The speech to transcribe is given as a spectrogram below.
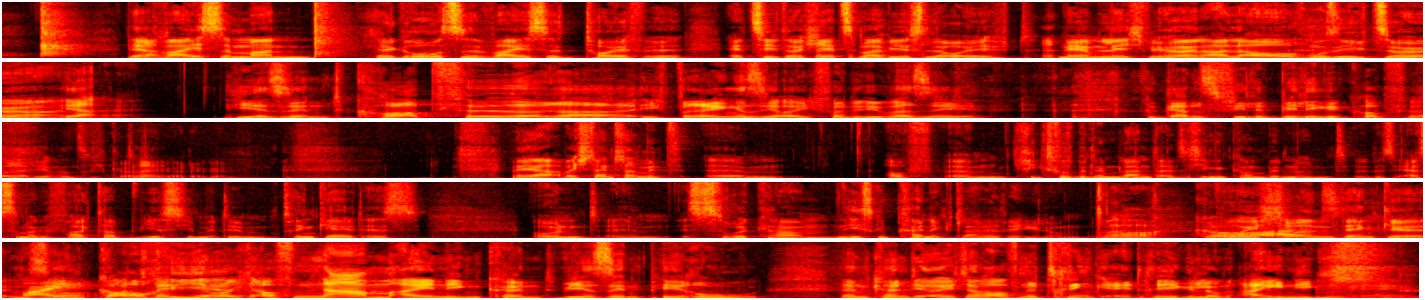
der Ja. weiße Mann, der große weiße Teufel, erzählt euch jetzt mal, wie es läuft. Nämlich, wir hören alle auf, Musik zu hören. Ja. Hier sind Kopfhörer. Ich bringe sie euch von Übersee. So ganz viele billige Kopfhörer, die man sich Gott, oh verteilt. Gott, oh Gott. Naja, aber ich stand schon mit ähm, auf ähm, Kriegsfuß mit dem Land, als ich hingekommen bin und das erste Mal gefragt habe, wie es hier mit dem Trinkgeld ist. Und ähm, es zurückkam, nee, es gibt keine klare Regelung. Oh Wo ich schon denke, Mein so, Gott, auch wenn hier, ihr euch auf einen Namen einigen könnt, wir sind Peru, dann könnt ihr euch doch auf eine Trinkgeldregelung einigen, ey.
